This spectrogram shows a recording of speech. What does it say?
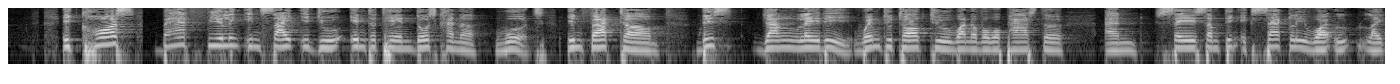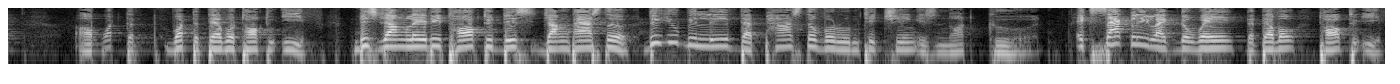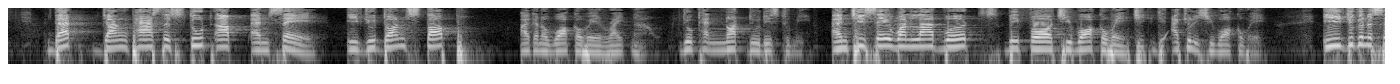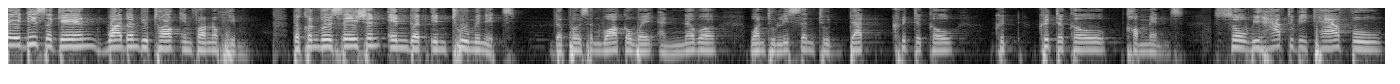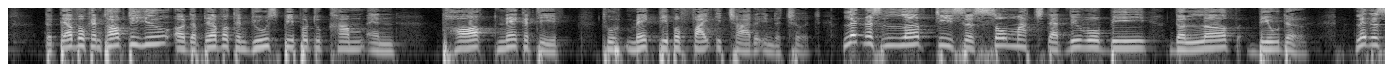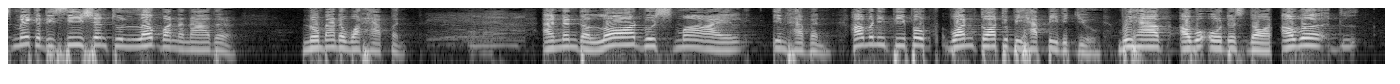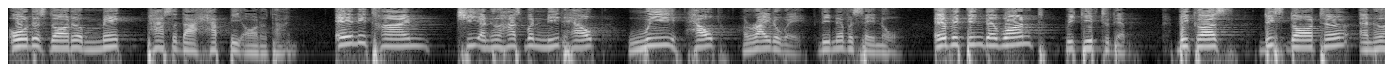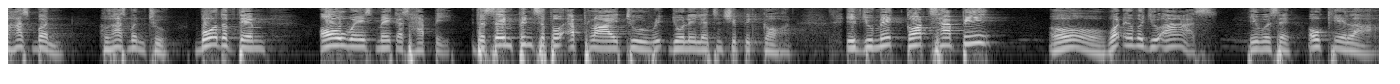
It causes bad feeling inside if you entertain those kind of words. In fact, um, this young lady went to talk to one of our pastor and say something exactly what, like uh, what the what the devil talked to Eve. This young lady talked to this young pastor. Do you believe that Pastor Varun teaching is not good? Exactly like the way the devil talked to Eve. That young pastor stood up and say, if you don't stop, I'm gonna walk away right now. You cannot do this to me. And she say one last word before she walk away. She, actually, she walk away. If you're gonna say this again, why don't you talk in front of him? The conversation ended in two minutes the person walk away and never want to listen to that critical crit- critical comments. So we have to be careful. The devil can talk to you or the devil can use people to come and talk negative to make people fight each other in the church. Let us love jesus so much that we will be the love builder. Let us make a decision to love one another no matter what happened. Amen. and then the lord will smile in heaven. How many people want God to be happy with you? We have our oldest daughter. Our oldest daughter make Pastor Da happy all the time. Anytime she and her husband need help, we help right away. We never say no. Everything they want, we give to them. Because this daughter and her husband, her husband too, both of them always make us happy. The same principle apply to re- your relationship with God. If you make God happy, Oh, whatever you ask, he will say, okay lah.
